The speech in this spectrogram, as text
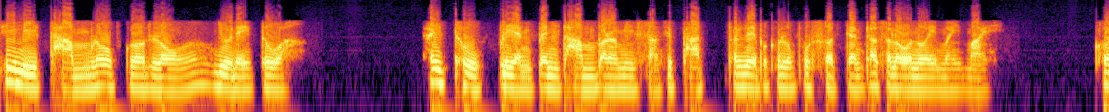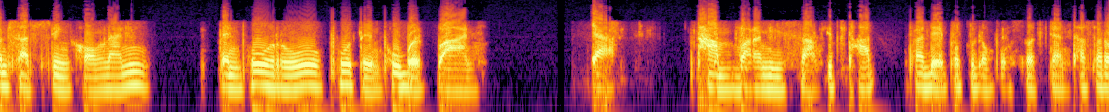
ที่มีธรรมโลภโกรธหลงอยู่ในตัว ให้ถูกเปลี่ยนเป็นธรรมบารมีสามสิบทัศพระเดชพระคุณหลวงปู่สดจันทสโลหน่วยใหม่ ๆ คนสัตว์สิ่งของนั้น เป็นผู้รู้ผู้ตื่นผู้เบิกบานจากธรรมบารมีสามสิบทัศพระเดชพระคุณหลวงปู่สดจันทสโร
